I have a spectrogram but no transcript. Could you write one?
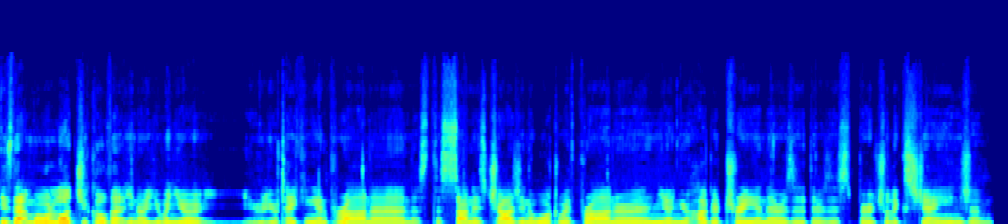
is that more logical that you know you when you're you, you're taking in prana and the, the sun is charging the water with prana and you, and you hug a tree and there is a there's a spiritual exchange and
